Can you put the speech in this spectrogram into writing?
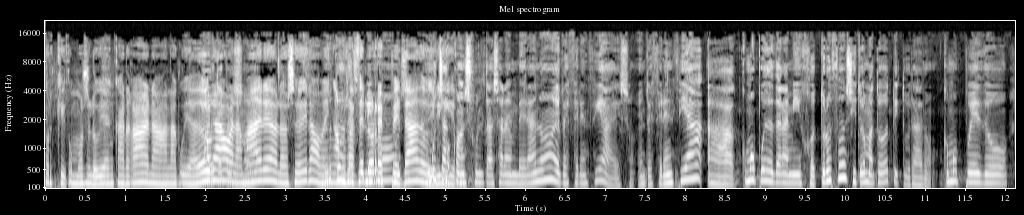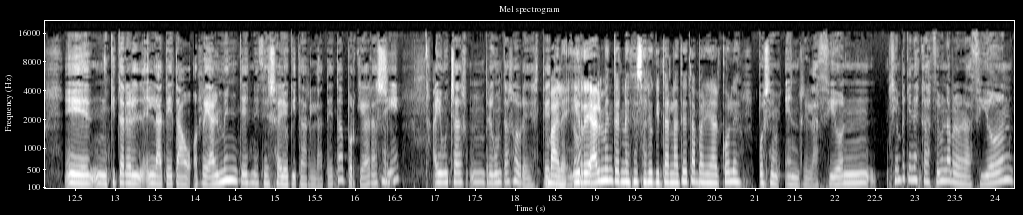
porque como se lo voy a encargar a la A cuidadora otra o a la madre o a la suegra, o venga, vamos a hacerlo respetado. y- Muchas y- consultas ahora en verano en referencia a eso, en referencia a cómo puedo dar a mi hijo trozos si toma todo triturado, cómo puedo eh, quitar el- la teta o realmente es necesario quitar la teta, porque ahora sí hay muchas mm, preguntas sobre este Vale, ¿y realmente es necesario quitar la teta para ir al cole? Pues en, en relación, siempre tienes que hacer una valoración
